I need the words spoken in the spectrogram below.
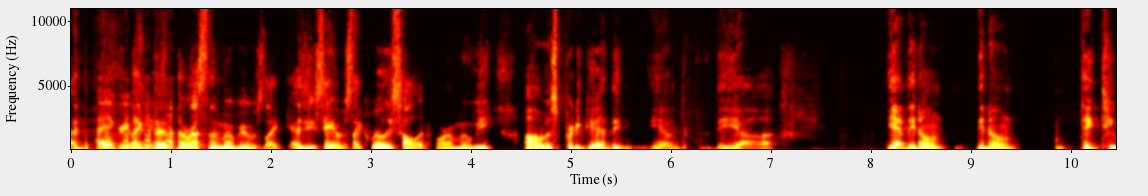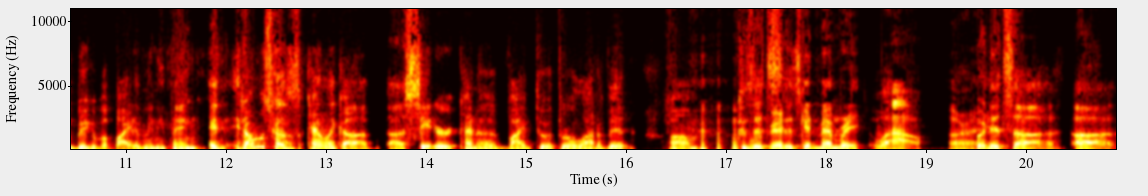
I, I agree. Like the, the rest of the movie was like, as you say, it was like really solid horror movie. Uh, it was pretty good. They, you know, the, uh, yeah, they don't, they don't take too big of a bite of anything. It it almost has kind of like a, a satyr kind of vibe to it through a lot of it. Um, because it's Very it's good memory. Wow. All right. but it's uh uh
